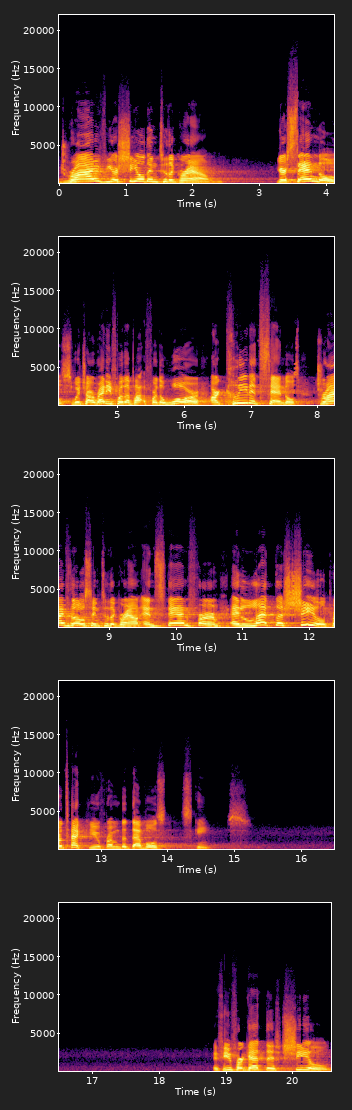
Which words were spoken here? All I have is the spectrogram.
Drive your shield into the ground. Your sandals, which are ready for the, for the war, are cleated sandals. Drive those into the ground and stand firm and let the shield protect you from the devil's schemes. If you forget this shield,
